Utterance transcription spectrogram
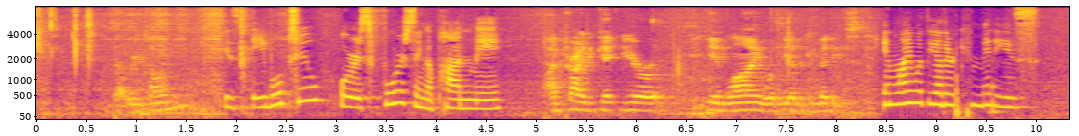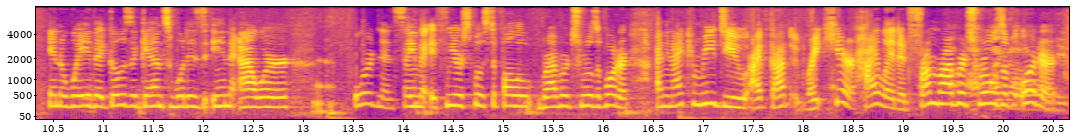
Is that what you're telling me? is able to, or is forcing upon me, I'm trying to get your, in line with the other committees. in line with the other committees, in a way that goes against what is in our ordinance, saying that if we are supposed to follow Robert's Rules of Order, I mean, I can read you, I've got it right here, highlighted from Robert's I- I Rules of got all I Order. need.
